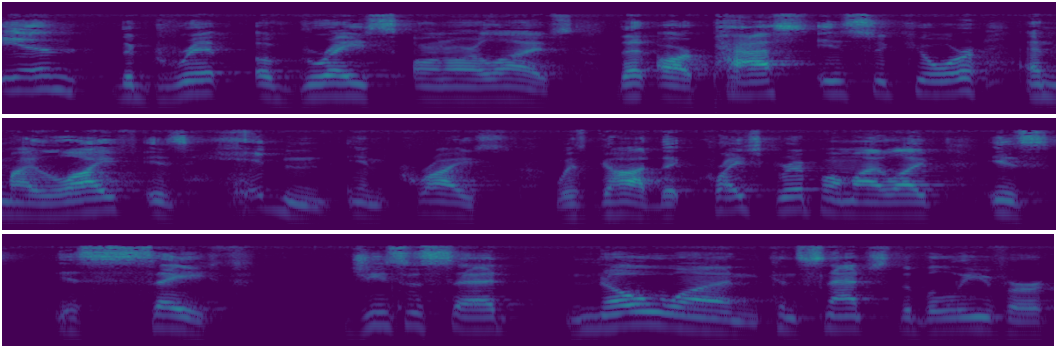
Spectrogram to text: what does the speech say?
in the grip of grace on our lives, that our past is secure and my life is hidden in Christ with God, that Christ's grip on my life is, is safe. Jesus said, No one can snatch the believer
